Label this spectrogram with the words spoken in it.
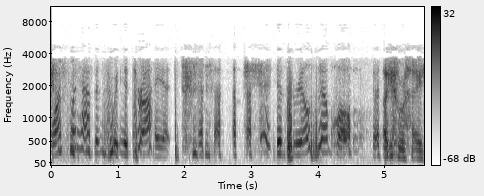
Watch what happens when you try it. it's real simple. oh, right.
